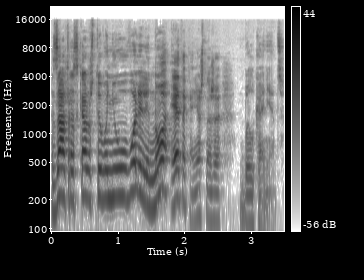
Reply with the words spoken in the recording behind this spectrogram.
Завтра скажут, что его не уволили, но это, конечно же, был конец.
